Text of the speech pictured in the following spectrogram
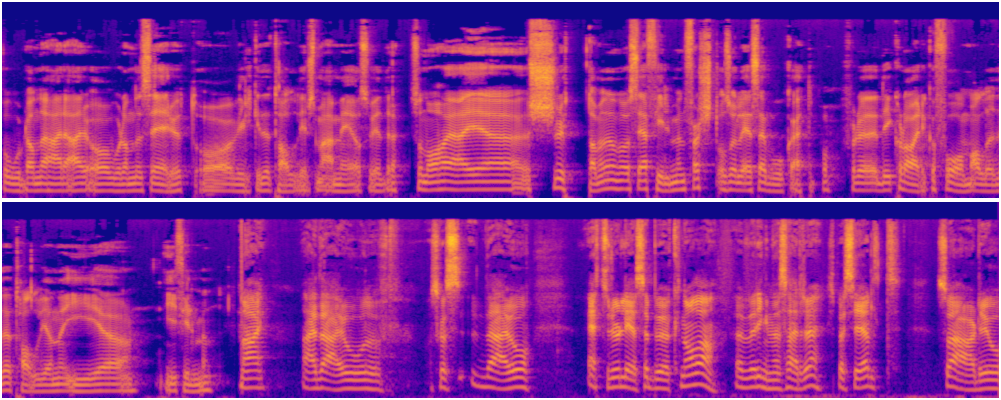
på hvordan det her er, og hvordan det ser ut, og hvilke detaljer som er med, osv. Så, videre. så nå har jeg uh, slutta med det. Nå ser jeg filmen først, og så leser jeg boka etterpå. For det, de klarer ikke å få med alle detaljene i, uh, i filmen. Nei, nei, det er jo Det er jo Etter du leser bøkene òg, da, Ringenes herre spesielt, så er det jo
